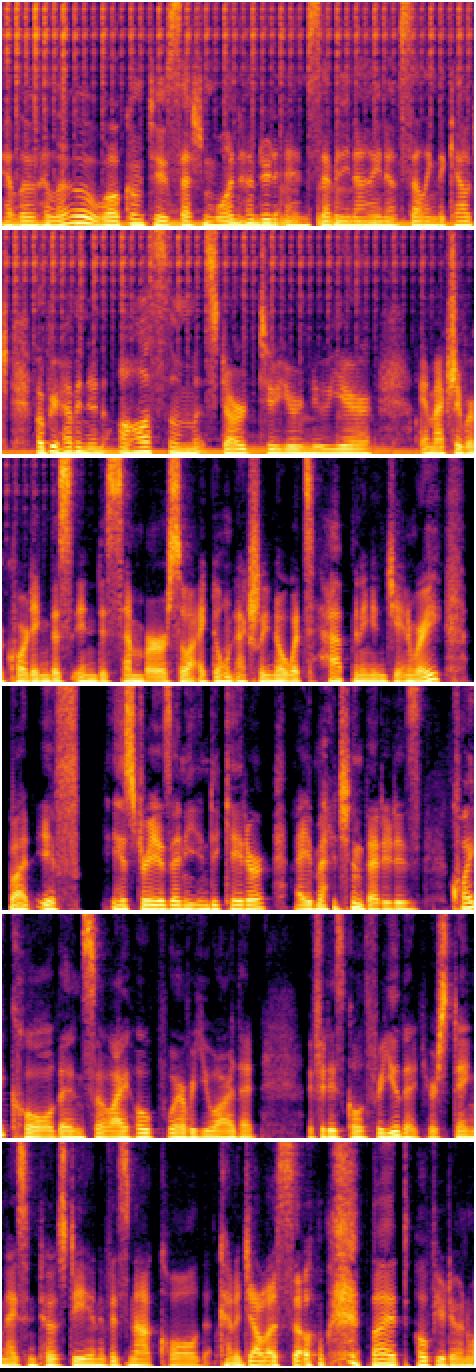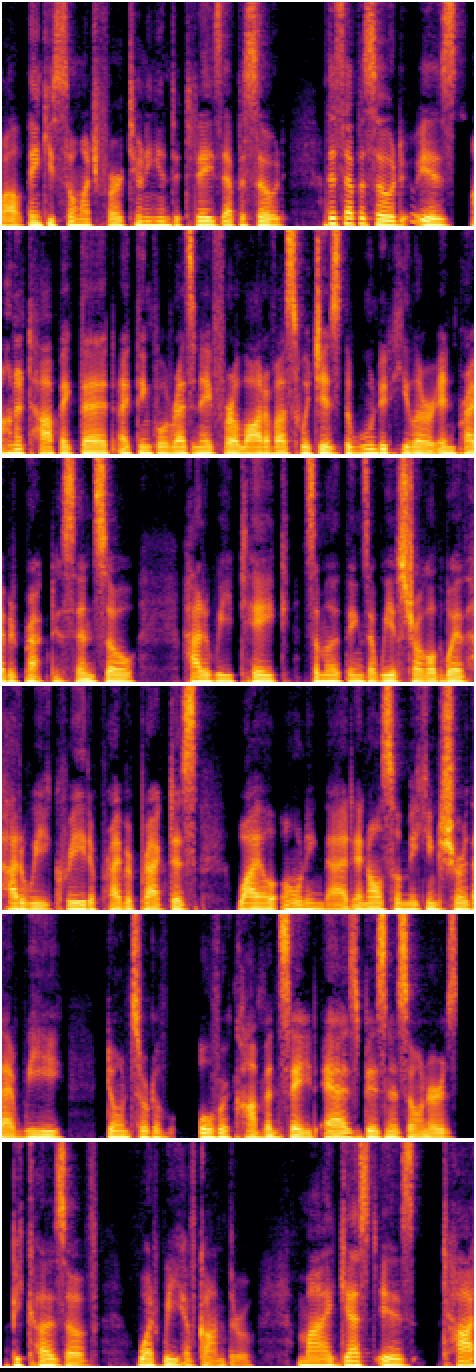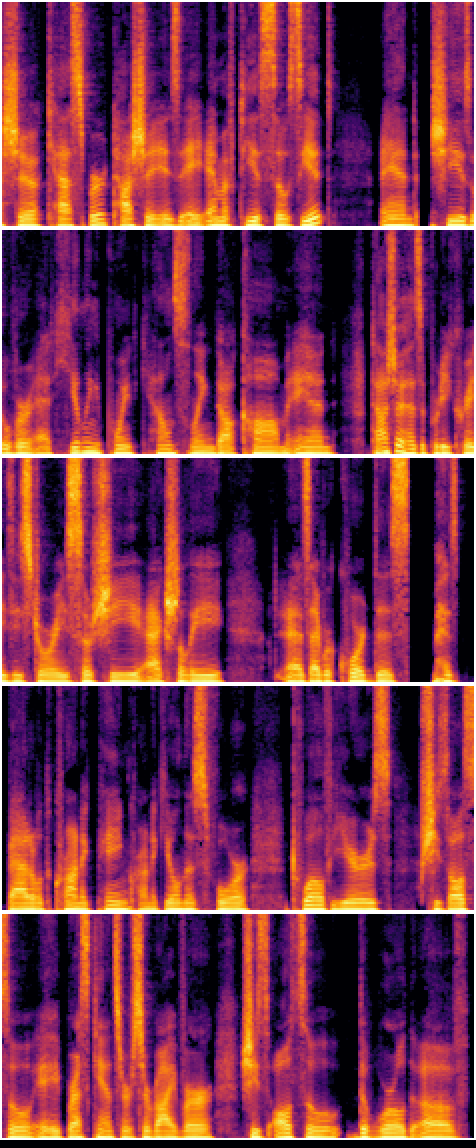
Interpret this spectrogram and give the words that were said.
Hello, hello. Welcome to session 179 of Selling the Couch. Hope you're having an awesome start to your new year. I'm actually recording this in December, so I don't actually know what's happening in January. But if history is any indicator, I imagine that it is quite cold. And so I hope wherever you are that if it is cold for you, that you're staying nice and toasty. And if it's not cold, I'm kind of jealous. So, but hope you're doing well. Thank you so much for tuning into today's episode. This episode is on a topic that I think will resonate for a lot of us, which is the wounded healer in private practice. And so, how do we take some of the things that we have struggled with? How do we create a private practice while owning that and also making sure that we don't sort of overcompensate as business owners because of what we have gone through. My guest is Tasha Casper. Tasha is a MFT associate and she is over at healingpointcounseling.com and Tasha has a pretty crazy story. So she actually as I record this has battled chronic pain, chronic illness for 12 years. She's also a breast cancer survivor. She's also the world of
